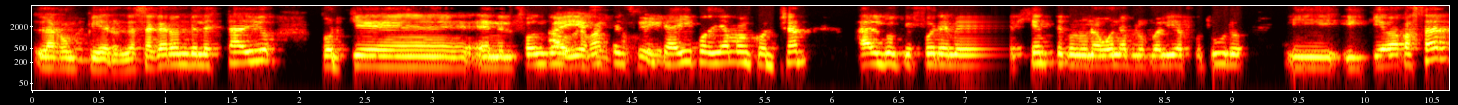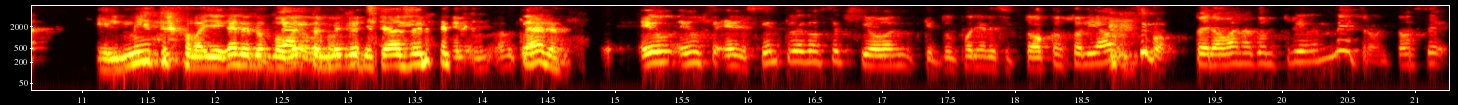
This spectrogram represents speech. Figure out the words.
la rompieron, la sacaron del estadio porque en el fondo ahí jamás pensé que ahí podíamos encontrar algo que fuera emergente con una buena plusvalía futuro y, y ¿qué va a pasar? El metro va a llegar en un momento, el metro que se va a hacer. claro. Es, un, es el centro de Concepción, que tú podrías decir todos consolidados, pero van a construir el metro. Entonces,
